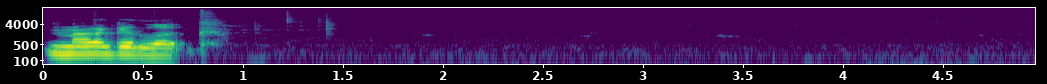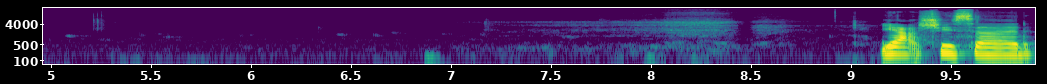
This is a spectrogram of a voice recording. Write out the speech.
Not a good look. Yeah, she said,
